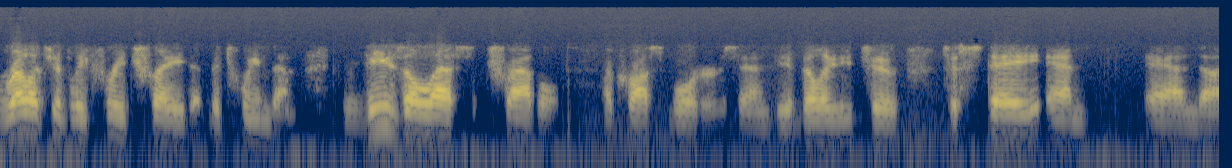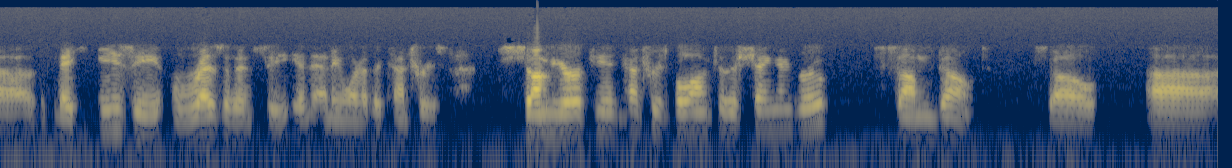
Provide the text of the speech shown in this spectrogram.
relatively free trade between them, visa-less travel across borders, and the ability to to stay and and uh, make easy residency in any one of the countries. Some European countries belong to the Schengen group, some don't. So uh,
